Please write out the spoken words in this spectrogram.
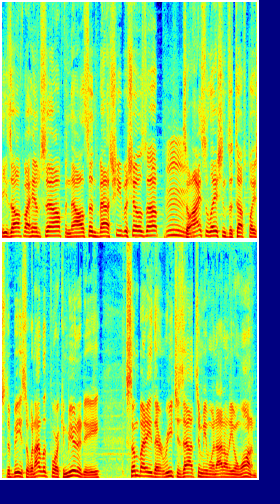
He's off by himself, and now all of a sudden Bathsheba shows up. Mm. So isolation's a tough place to be. So when I look for a community, somebody that reaches out to me when I don't even want them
